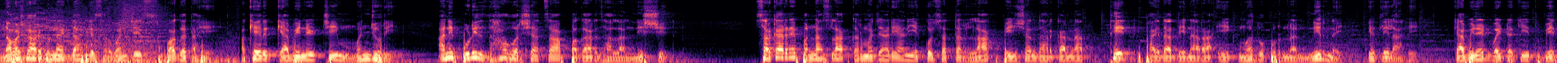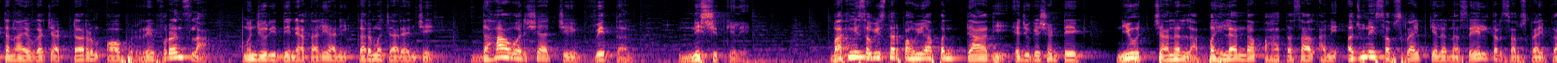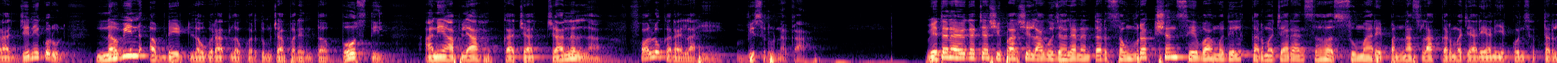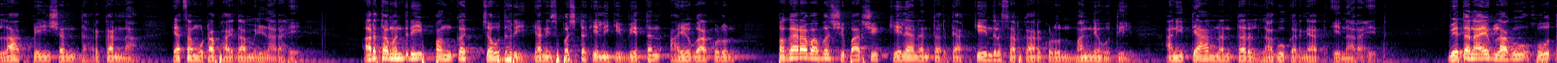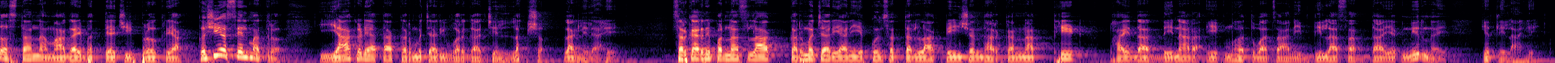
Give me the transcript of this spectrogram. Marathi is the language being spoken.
नमस्कार पुन्हा एकदा आपले सर्वांचे स्वागत आहे. अखेर कॅबिनेटची मंजुरी आणि पुढील दहा वर्षाचा पगार झाला निश्चित. सरकारने पन्नास लाख कर्मचारी आणि एकोणसत्तर लाख पेन्शनधारकांना थेट फायदा देणारा एक महत्त्वपूर्ण निर्णय घेतलेला आहे. कॅबिनेट बैठकीत वेतन आयोगाच्या टर्म ऑफ रेफरन्सला मंजुरी देण्यात आली आणि कर्मचाऱ्यांचे दहा वर्षाचे वेतन निश्चित केले. बातमी सविस्तर पाहूया पण त्याआधी एज्युकेशन टेक न्यूज चॅनलला पहिल्यांदा पाहत असाल आणि अजूनही सबस्क्राईब केलं नसेल तर सबस्क्राईब करा जेणेकरून नवीन अपडेट लवकरात लवकर तुमच्यापर्यंत पोहोचतील. आणि आपल्या हक्काच्या चॅनलला फॉलो करायलाही विसरू नका. वेतन आयोगाच्या शिफारशी लागू झाल्यानंतर संरक्षण सेवामधील कर्मचाऱ्यांसह सुमारे पन्नास लाख कर्मचारी आणि एकोणसत्तर लाख पेन्शनधारकांना याचा मोठा फायदा मिळणार आहे. अर्थमंत्री पंकज चौधरी यांनी स्पष्ट केले की वेतन आयोगाकडून पगाराबाबत शिफारशी केल्यानंतर त्या केंद्र सरकारकडून मान्य होतील आणि त्यानंतर लागू करण्यात येणार आहेत. वेतन आयोग लागू होत असताना महागाई भत्त्याची प्रक्रिया कशी असेल मात्र याकडे आता कर्मचारी वर्गाचे लक्ष लागलेले आहे. सरकारने पन्नास लाख कर्मचारी आणि एकोणसत्तर लाख पेन्शनधारकांना थेट फायदा देणारा एक महत्त्वाचा आणि दिलासादायक निर्णय घेतलेला आहे.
